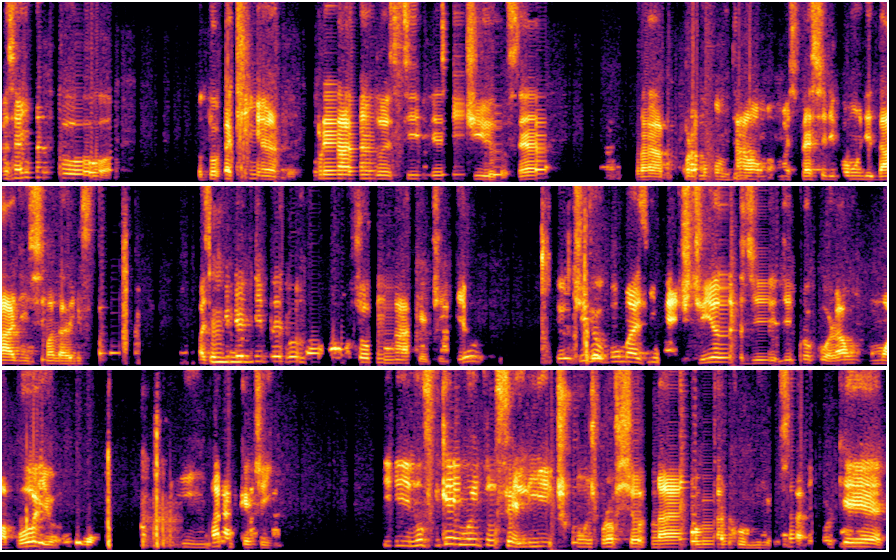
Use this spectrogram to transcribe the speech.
Mas ainda estou eu estou gatinhando, preparando esse, esse tiro, certo? Para montar uma, uma, espécie de comunidade em cima da infância. Mas eu queria te perguntar um pouco sobre marketing. Eu, eu tive algumas investidas de, de procurar um, um apoio em marketing e não fiquei muito feliz com os profissionais que comigo, sabe? Porque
